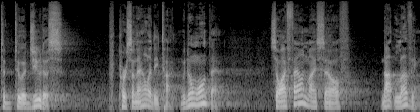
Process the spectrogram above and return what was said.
to, to a Judas personality type. We don't want that. So I found myself not loving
